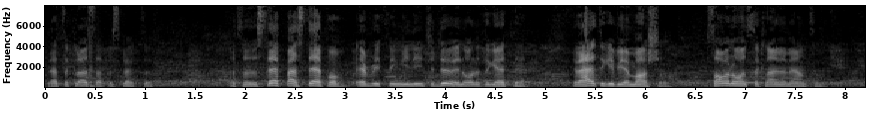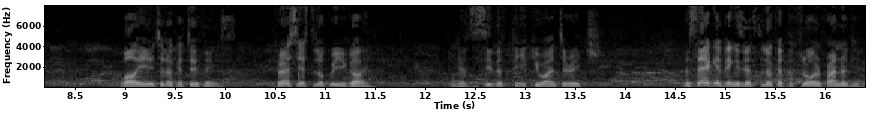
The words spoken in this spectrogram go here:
That's a close up perspective. That's a step by step of everything you need to do in order to get there. If I had to give you a mashal, someone wants to climb a mountain, well, you need to look at two things. First, you have to look where you're going. You have to see the peak you want to reach. The second thing is you have to look at the floor in front of you.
